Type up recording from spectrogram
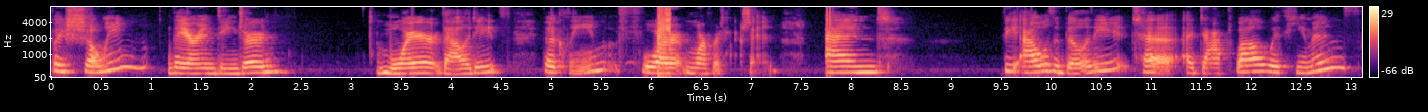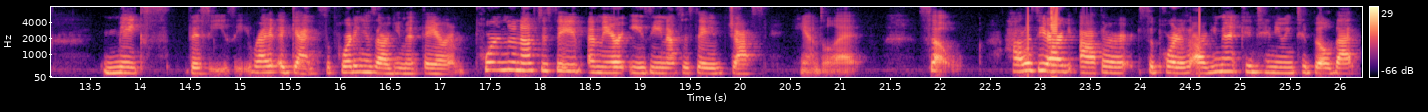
by showing they are endangered, Moir validates the claim for more protection. And the owl's ability to adapt well with humans makes this easy, right? Again, supporting his argument, they are important enough to save and they are easy enough to save, just handle it. So, how does the author support his argument? Continuing to build that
